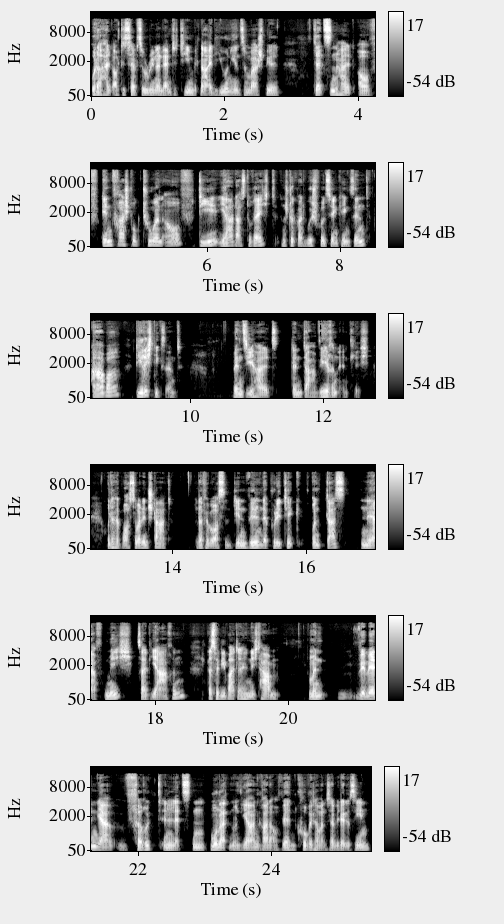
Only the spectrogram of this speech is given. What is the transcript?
oder halt auch die Self-Sovereign Identity mit einer ID-Union zum Beispiel, setzen halt auf Infrastrukturen auf, die, ja, da hast du recht, ein Stück weit Wishful Thinking sind, aber die richtig sind, wenn sie halt denn da wären endlich. Und dafür brauchst du aber den Staat. Und dafür brauchst du den Willen der Politik. Und das nervt mich seit Jahren, dass wir die weiterhin nicht haben. Ich meine, wir werden ja verrückt in den letzten Monaten und Jahren, gerade auch während Covid haben wir das ja wieder gesehen,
